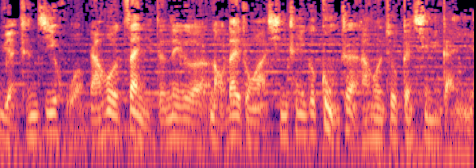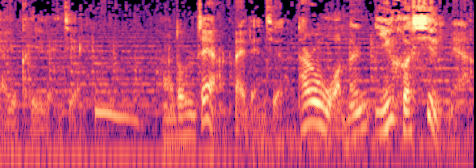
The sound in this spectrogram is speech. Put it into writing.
远程激活，然后在你的那个脑袋中啊形成一个共振，然后就跟心灵感应一样又可以连接。嗯，反正都是这样来连接的。他说我们银河系里面啊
